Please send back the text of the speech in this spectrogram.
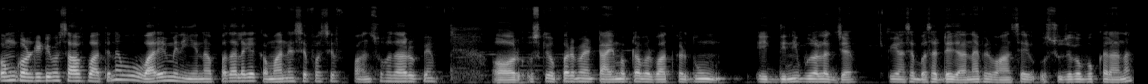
कम क्वांटिटी में साफ़ बात है ना, वो वारे में नहीं है ना। पता लगे कमाने सिर्फ़ और सिर्फ़ पाँच सौ, हज़ार रुपये। और उसके ऊपर मैं टाइम अपना बर्बाद कर दूँ, एक दिन ही पूरा लग जाए, क्योंकि यहाँ से बस अड्डे जाना है, फिर वहाँ से उस चूज़े को बुक कराना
